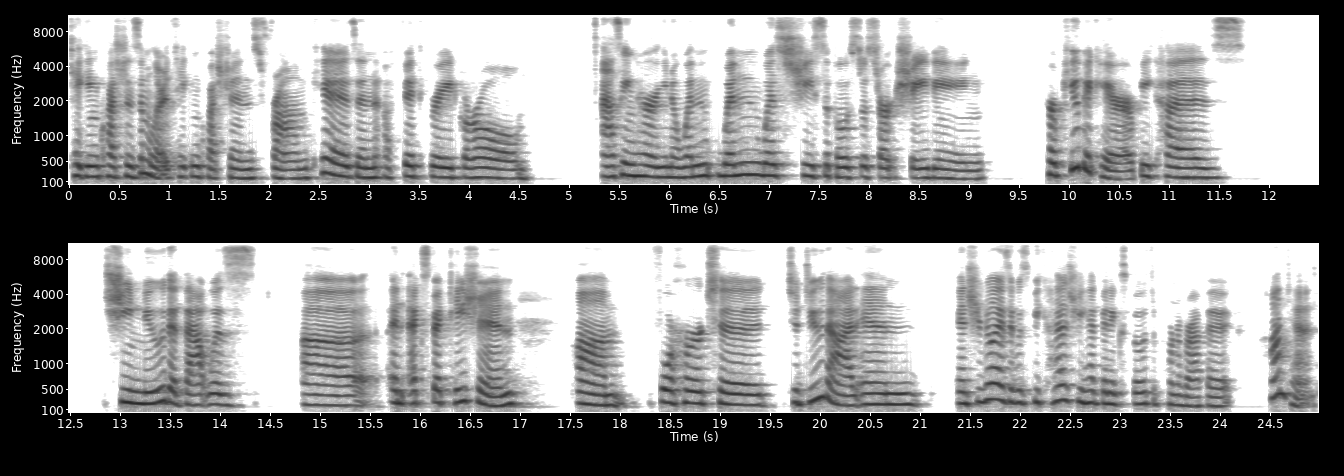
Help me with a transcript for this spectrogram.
taking questions similar taking questions from kids and a fifth grade girl asking her, you know, when when was she supposed to start shaving her pubic hair? Because she knew that that was uh, an expectation um, for her to to do that, and and she realized it was because she had been exposed to pornographic content,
